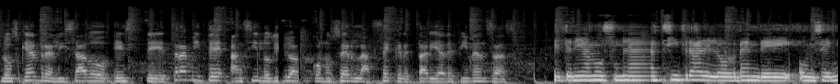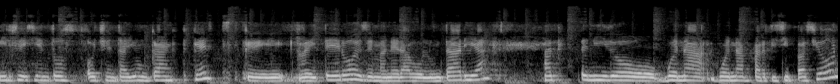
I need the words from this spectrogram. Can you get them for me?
los que han realizado este trámite, así lo dio a conocer la secretaria de Finanzas. Teníamos una cifra del orden de 11.681 canjes, que reitero, es de manera voluntaria ha tenido buena, buena participación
